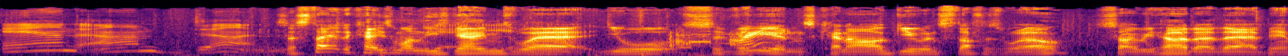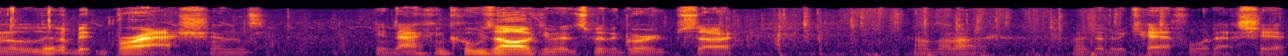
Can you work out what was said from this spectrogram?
And I'm done. so State of the Decay is one of these games where your civilians can argue and stuff as well. So we heard her there being a little bit brash, and you know, that can cause arguments with the group. So I don't know. We've got to be careful with that shit.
